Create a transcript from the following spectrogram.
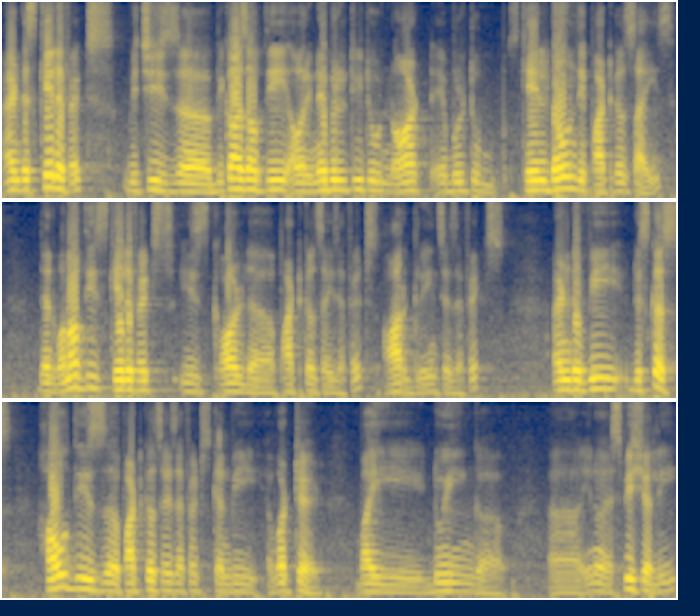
And the scale effects which is because of the our inability to not able to scale down the particle size then one of these scale effects is called particle size effects or grain size effects. And we discuss how these uh, particle size effects can be averted by doing uh, uh, you know especially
